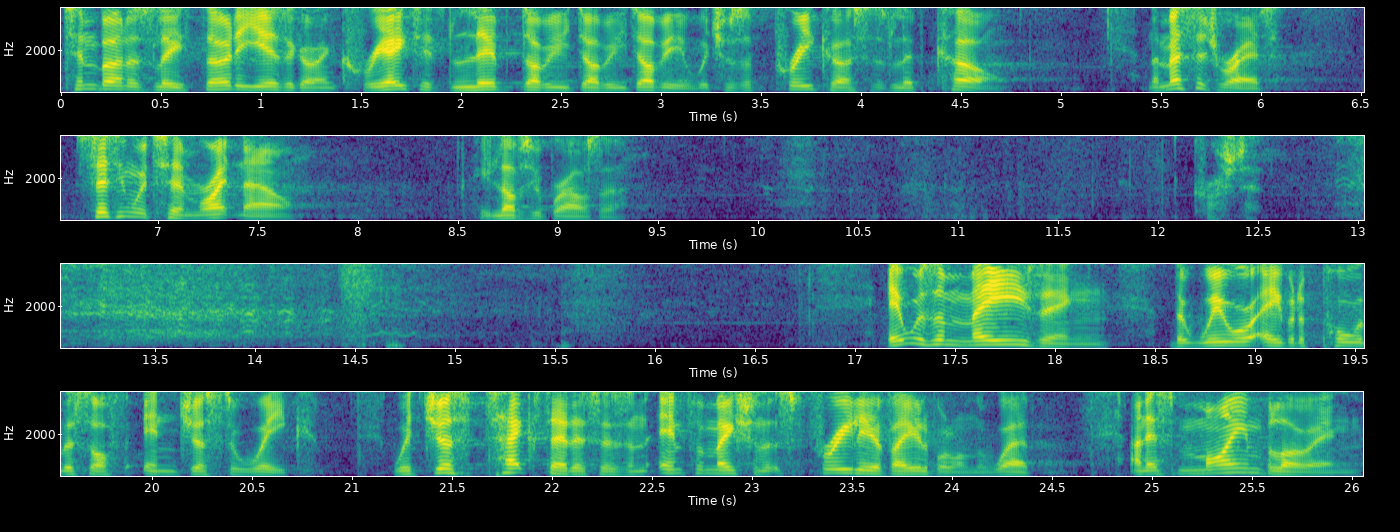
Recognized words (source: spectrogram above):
Tim Berners-Lee 30 years ago and created libwww, which was a precursor to libcurl. The message read, sitting with Tim right now, he loves your browser. Crushed it. It was amazing that we were able to pull this off in just a week with just text editors and information that's freely available on the web. And it's mind blowing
